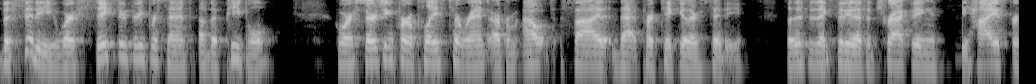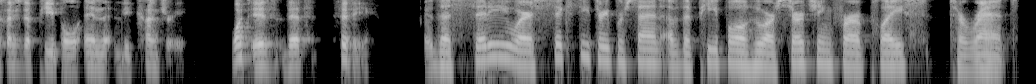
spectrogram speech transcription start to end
the city where 63% of the people who are searching for a place to rent are from outside that particular city. So this is a city that's attracting the highest percentage of people in the country. What is that city? The city where 63% of the people who are searching for a place to rent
